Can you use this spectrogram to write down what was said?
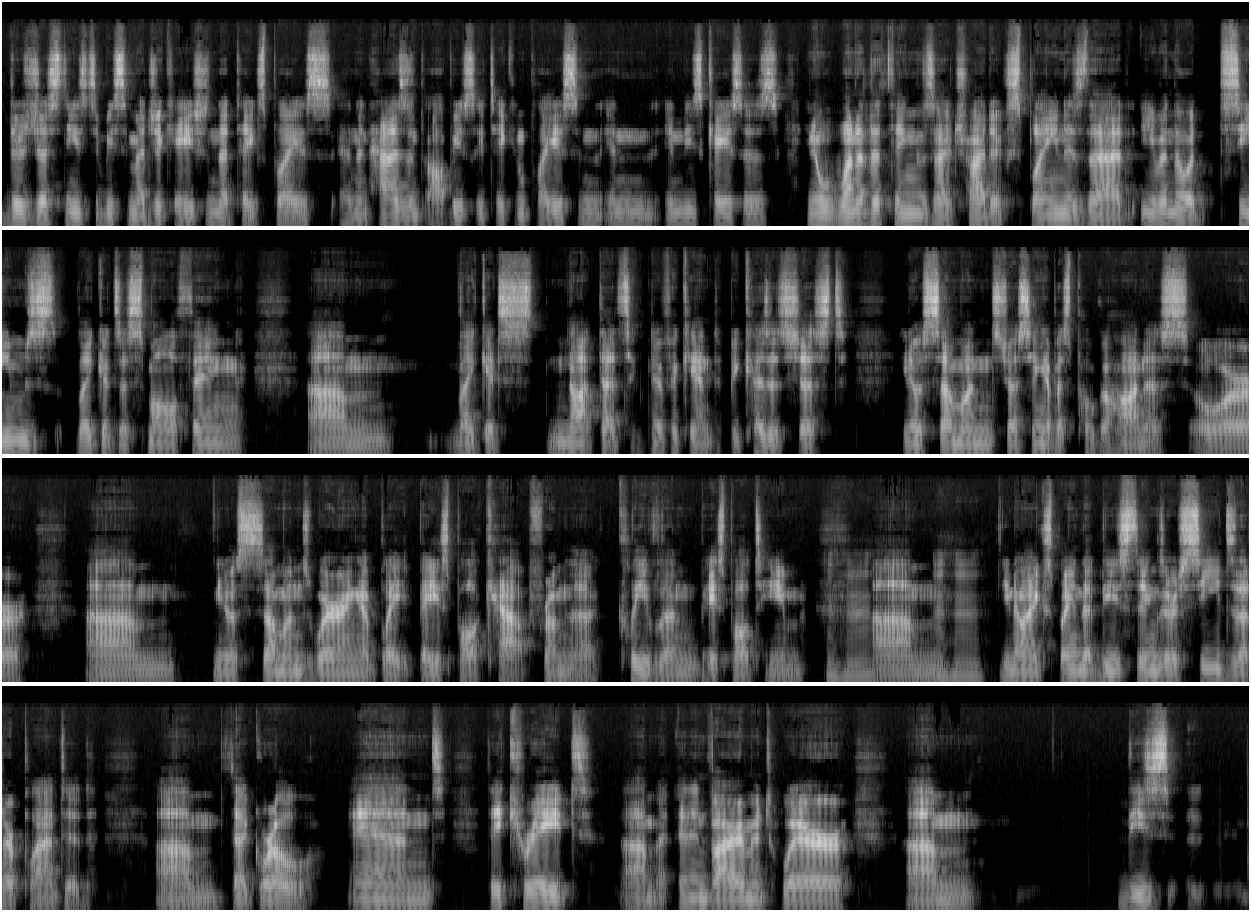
there just needs to be some education that takes place, and it hasn't obviously taken place in, in in these cases. You know, one of the things I try to explain is that even though it seems like it's a small thing, um, like it's not that significant because it's just you know someone's dressing up as Pocahontas or um, you know someone's wearing a baseball cap from the Cleveland baseball team. Mm-hmm. Um, mm-hmm. You know, I explained that these things are seeds that are planted um, that grow and they create um, an environment where um, these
